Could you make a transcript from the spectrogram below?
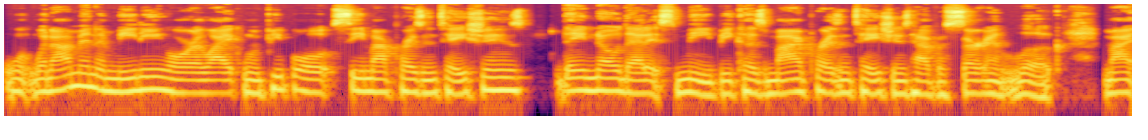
when I'm in a meeting or like when people see my presentations, they know that it's me because my presentations have a certain look. My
